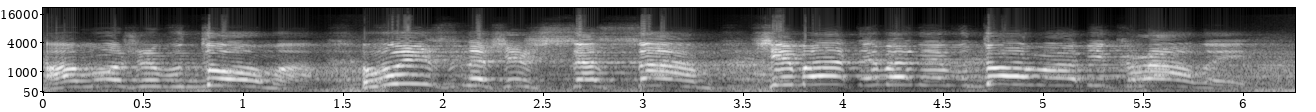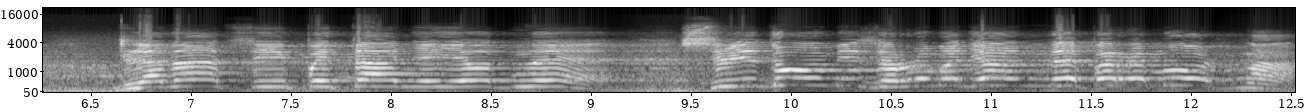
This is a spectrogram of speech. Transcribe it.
А може вдома визначишся сам, хіба тебе не вдома обікрали? Для нації питання є одне: свідомість громадян непереможна,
